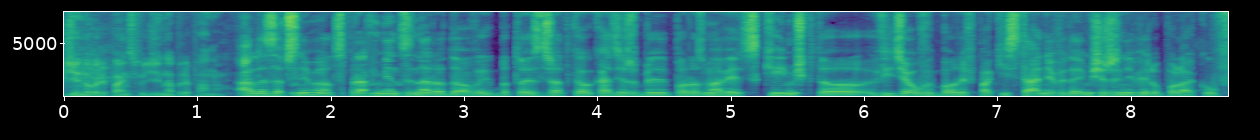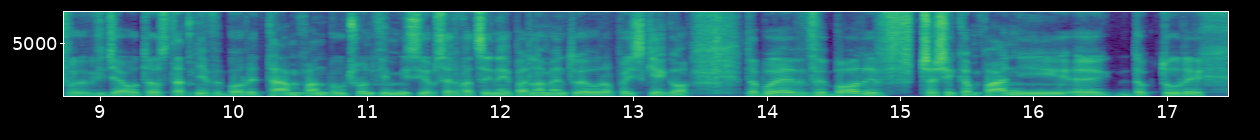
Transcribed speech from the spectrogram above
Dzień dobry Państwu, dzień dobry Panu. Ale zaczniemy od spraw międzynarodowych, bo to jest rzadka okazja, żeby porozmawiać z kimś, kto widział wybory w Pakistanie. Wydaje mi się, że niewielu Polaków widziało te ostatnie wybory tam. Pan był członkiem misji obserwacyjnej Parlamentu Europejskiego. To były wybory w czasie kampanii, y, do których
